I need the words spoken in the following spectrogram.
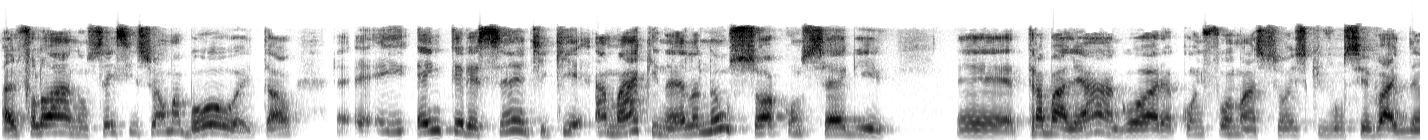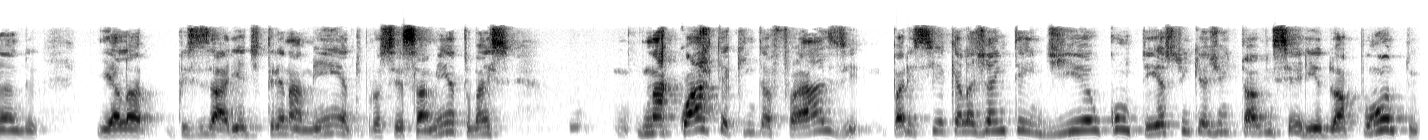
Aí ele falou: ah, não sei se isso é uma boa e tal. É, é, é interessante que a máquina ela não só consegue é, trabalhar agora com informações que você vai dando e ela precisaria de treinamento, processamento, mas na quarta e quinta frase parecia que ela já entendia o contexto em que a gente estava inserido, a ponto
